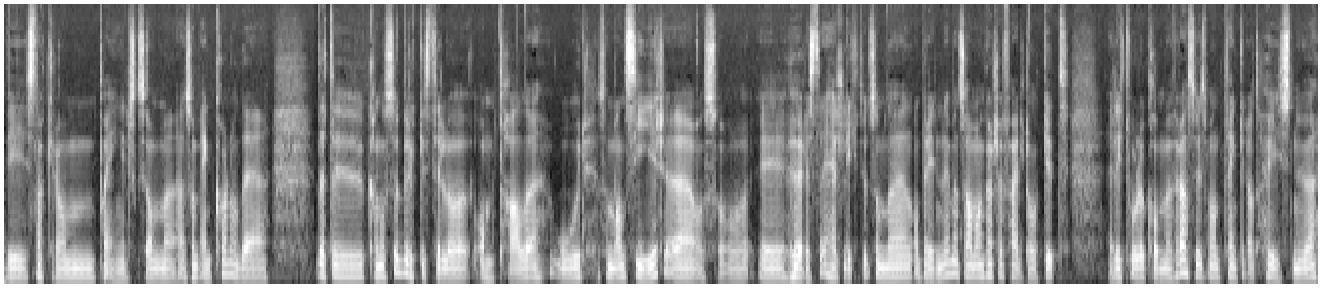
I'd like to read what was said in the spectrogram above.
vi snakker om på engelsk som, som enkorn. Og det, dette kan også brukes til å omtale ord som man sier, eh, og så eh, høres det helt likt ut som det opprinnelige, men så har man kanskje feiltolket litt hvor det kommer fra. Så hvis man tenker at høysnue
